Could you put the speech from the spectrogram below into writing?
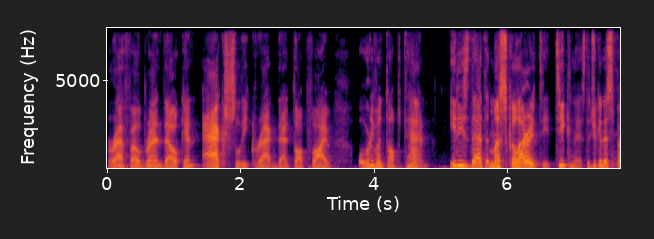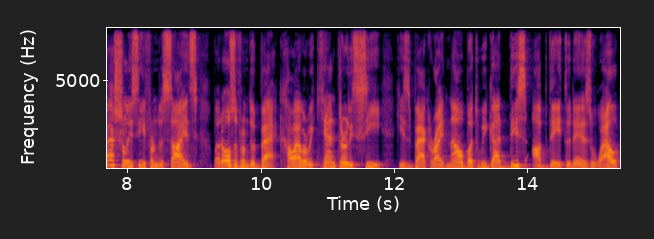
Rafael Brandao can actually crack that top 5 or even top 10. It is that muscularity, thickness that you can especially see from the sides, but also from the back. However, we can't really see his back right now, but we got this update today as well.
